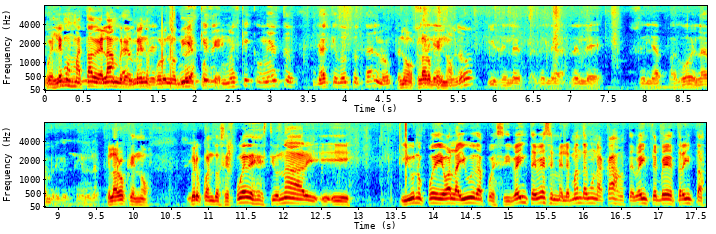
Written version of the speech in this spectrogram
pues le hemos matado el hambre al menos por unos No días. es, que, porque- no es que con esto ya quedó total, ¿no? Pero No, claro se le que no. Y se le, se, le, se, le, se le apagó el hambre que tiene la Claro que no. Pero cuando se puede gestionar y, y- y uno puede llevar la ayuda, pues si 20 veces me le mandan una caja, usted 20 veces 30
